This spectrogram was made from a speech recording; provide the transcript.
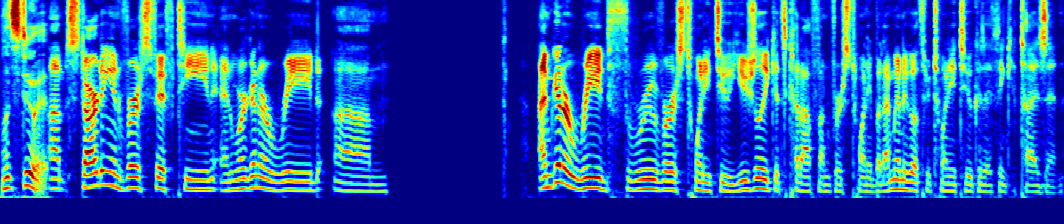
Let's do it. um, starting in verse 15, and we're going to read. Um, I'm going to read through verse 22. Usually it gets cut off on verse 20, but I'm going to go through 22 because I think it ties in.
